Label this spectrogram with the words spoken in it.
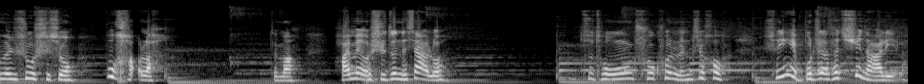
文殊师兄，不好了！怎么还没有师尊的下落？自从出昆仑之后，谁也不知道他去哪里了。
